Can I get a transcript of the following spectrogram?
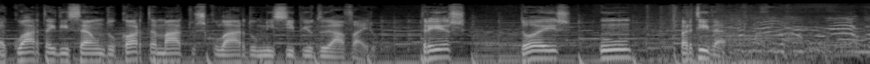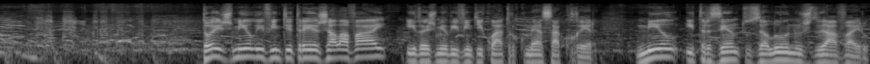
a quarta edição do corta-mato escolar do município de Aveiro. 3, 2, 1, partida! 2023 já lá vai e 2024 começa a correr. 1.300 alunos de Aveiro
